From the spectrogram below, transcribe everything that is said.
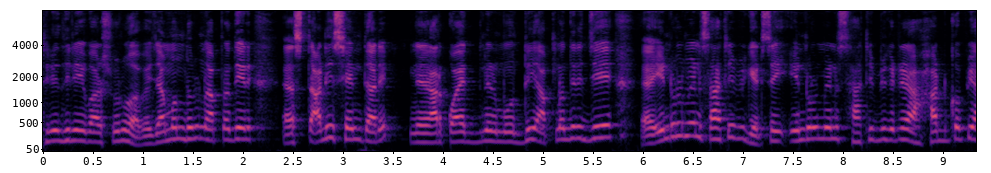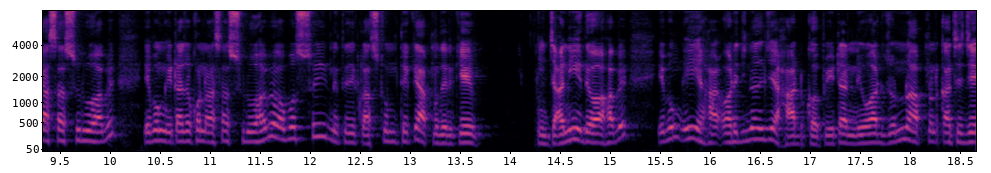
ধীরে ধীরে এবার শুরু হবে। যেমন ধরুন আপনাদের স্টাডি সেন্টারে আর কয়েকদিনের মধ্যেই আপনাদের যে এনরোলমেন্ট সার্টিফিকেট সেই এনরোলমেন্ট সার্টিফিকেটের হার্ড কপি আসা শুরু হবে এবং এটা যখন আসা শুরু হবে, অবশ্যই নেতাজি ক্লাসরুম থেকে আপনাদেরকে জানিয়ে দেওয়া হবে এবং এই অরিজিনাল যে হার্ড কপি এটা নেওয়ার জন্য আপনার কাছে যে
